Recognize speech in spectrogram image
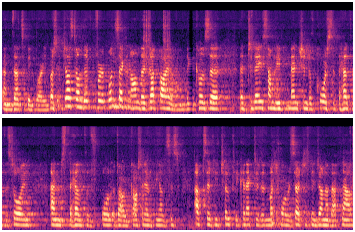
and that's a big worry. But just on the for one second on the gut biome, because uh, uh, today somebody mentioned, of course, that the health of the soil and the health of all of our gut and everything else is absolutely totally connected, and much more research has been done on that now.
